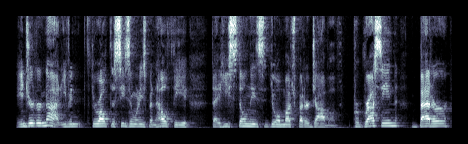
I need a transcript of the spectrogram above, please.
injured or not, even throughout the season when he's been healthy, that he still needs to do a much better job of progressing better.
